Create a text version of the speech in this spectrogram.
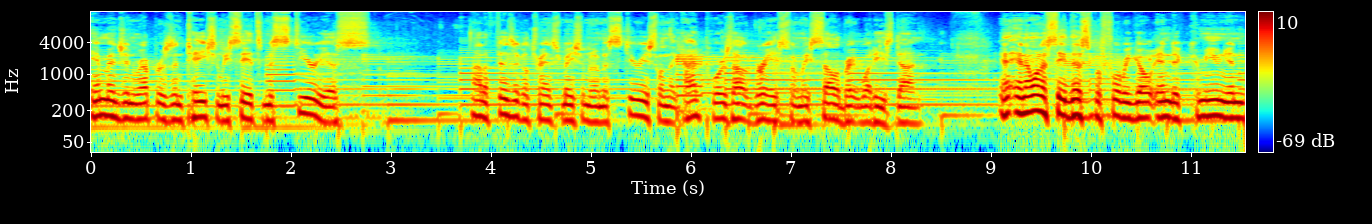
image and representation. We say it's mysterious, not a physical transformation, but a mysterious one that God pours out grace when we celebrate what He's done. And, and I want to say this before we go into communion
